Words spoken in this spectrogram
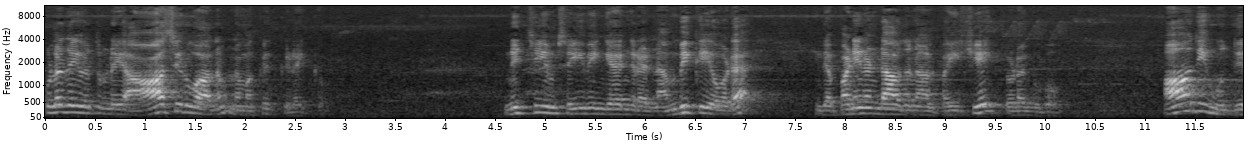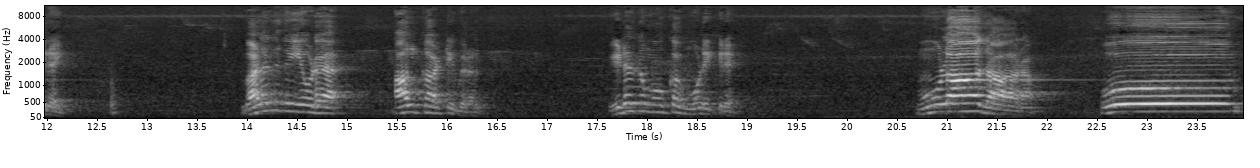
குலதெய்வத்தினுடைய ஆசிர்வாதம் நமக்கு கிடைக்கும். நிச்சயம் செய்வீங்கங்கிற நம்பிக்கையோட இந்த பனிரெண்டாவது நாள் பயிற்சியை தொடங்குவோம். ஆதி முத்திரை வலது கையோட ஆள்காட்டி விரல் இடது மூக்க மூடிக்கிறேன். மூலாதாரம் ஓம்.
